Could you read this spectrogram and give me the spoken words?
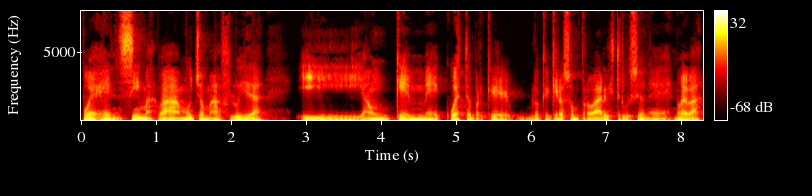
pues encima va mucho más fluida y aunque me cueste porque lo que quiero son probar distribuciones nuevas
